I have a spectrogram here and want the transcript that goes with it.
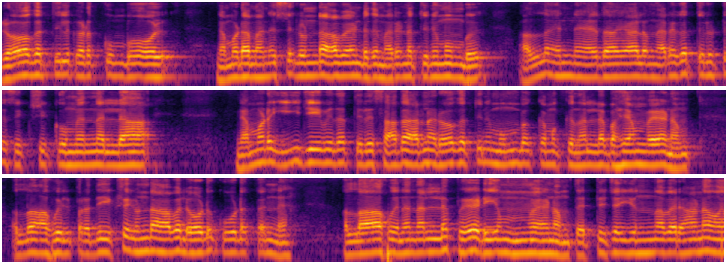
രോഗത്തിൽ കിടക്കുമ്പോൾ നമ്മുടെ മനസ്സിലുണ്ടാവേണ്ടത് മരണത്തിനു മുമ്പ് അല്ല എന്നെ ഏതായാലും നരകത്തിലിട്ട് ശിക്ഷിക്കുമെന്നല്ല നമ്മുടെ ഈ ജീവിതത്തിൽ സാധാരണ രോഗത്തിന് മുമ്പൊക്കെ നമുക്ക് നല്ല ഭയം വേണം. അള്ളാഹുവിൽ പ്രതീക്ഷയുണ്ടാവലോട് കൂടെ തന്നെ അള്ളാഹുവിനെ നല്ല പേടിയും വേണം. തെറ്റ് ചെയ്യുന്നവരാണോ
